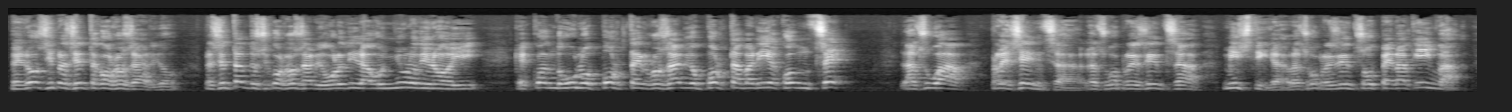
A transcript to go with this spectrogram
però si presenta col rosario. Presentandosi col rosario vuole dire a ognuno di noi che quando uno porta il rosario porta Maria con sé, la sua presenza, la sua presenza mistica, la sua presenza operativa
